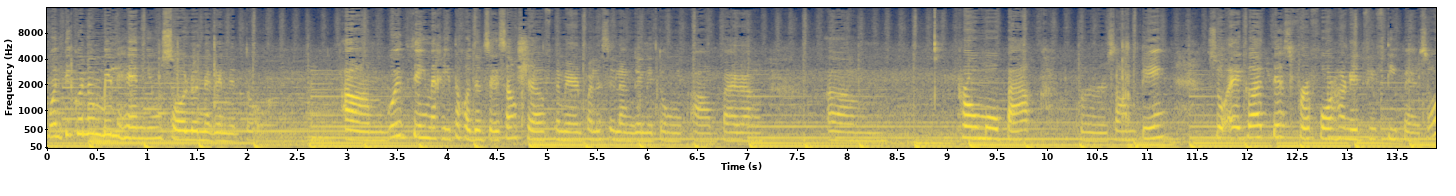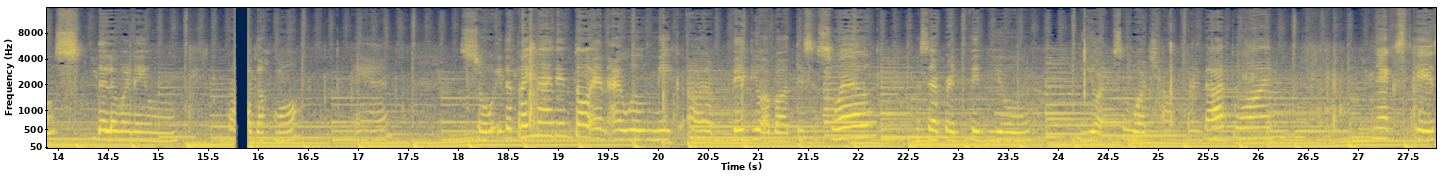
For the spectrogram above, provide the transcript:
Munti ko nang bilhin yung solo na ganito. Um, good thing, nakita ko dun sa isang shelf na meron pala silang ganitong um, parang um, promo pack or something. So, I got this for 450 pesos. Dalawa na yung So, itatry natin to and I will make a video about this as well a separate video yun. So, watch out for that one. Next is,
